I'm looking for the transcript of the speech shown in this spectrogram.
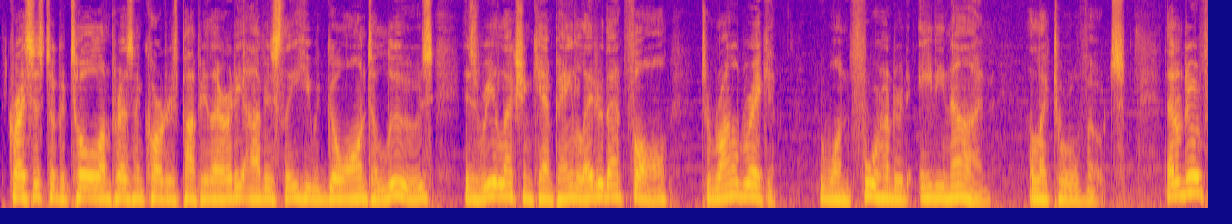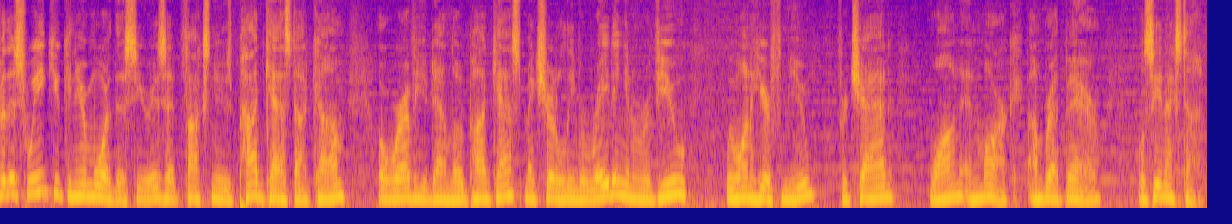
The crisis took a toll on President Carter's popularity. Obviously, he would go on to lose his reelection campaign later that fall to Ronald Reagan, who won 489 electoral votes. That'll do it for this week. You can hear more of this series at foxnewspodcast.com or wherever you download podcasts. Make sure to leave a rating and a review. We want to hear from you. For Chad, Juan, and Mark, I'm Bret Baier. We'll see you next time.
